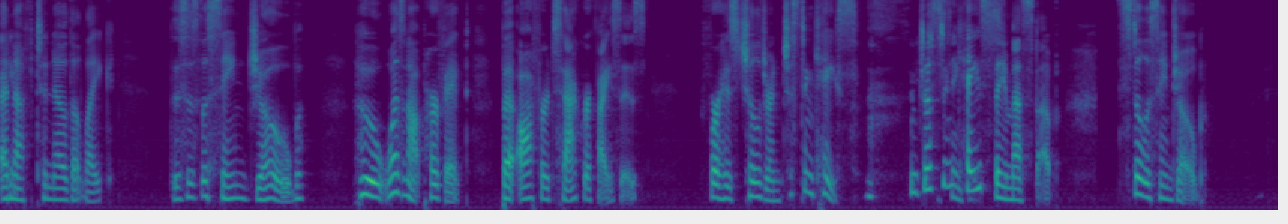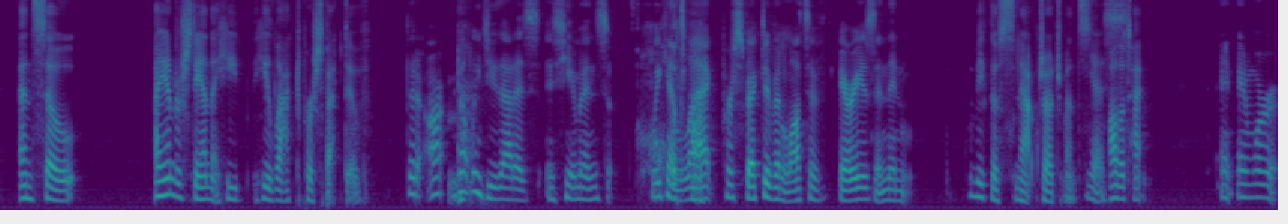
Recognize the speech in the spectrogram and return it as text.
enough to know that like this is the same Job who was not perfect but offered sacrifices for his children just in case. just, in, case, they messed up. Still the same Job. And so I understand that he he lacked perspective. But aren't, don't we do that as, as humans? We All can lack perspective in lots of areas, and then, We make those snap judgments Yes. all the time. and, and we're,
